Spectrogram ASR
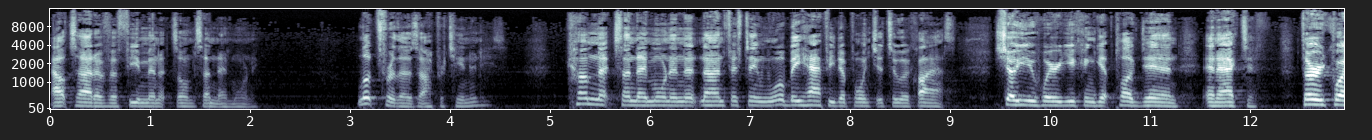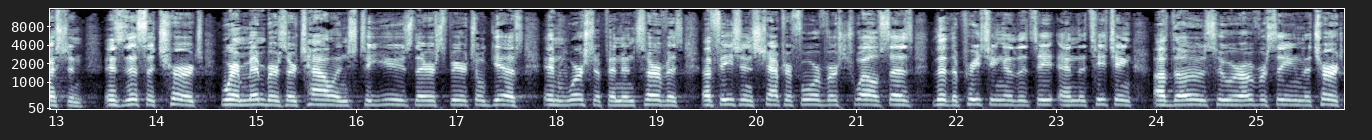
outside of a few minutes on Sunday morning. Look for those opportunities. Come next Sunday morning at 9:15. We'll be happy to point you to a class. Show you where you can get plugged in and active. Third question Is this a church where members are challenged to use their spiritual gifts in worship and in service? Ephesians chapter 4, verse 12 says that the preaching of the te- and the teaching of those who are overseeing the church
